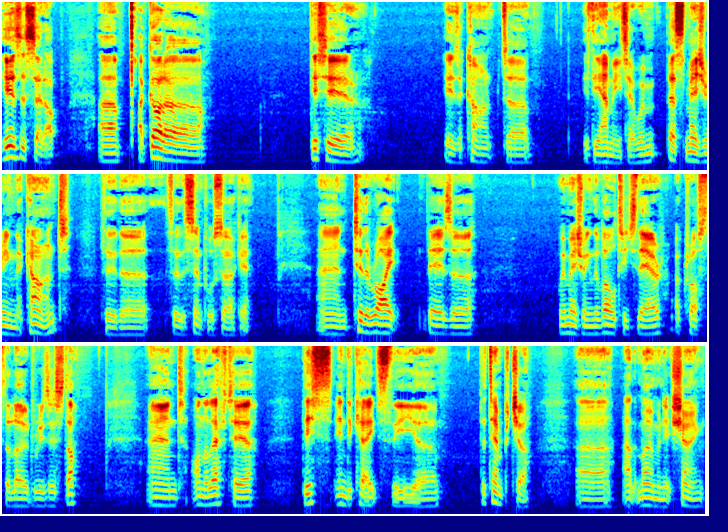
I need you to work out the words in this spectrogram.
here's the setup. Uh, I've got a. This here is a current. Uh, is the ammeter. We're, that's measuring the current through the through the simple circuit, and to the right there's a. We're measuring the voltage there across the load resistor, and on the left here, this indicates the uh, the temperature. Uh, at the moment, it's showing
